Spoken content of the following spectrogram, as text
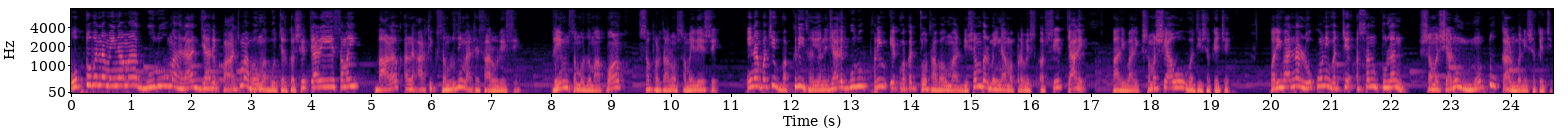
ઓક્ટોબરના મહિનામાં ગુરુ મહારાજ જ્યારે પાંચમા ભાવમાં ગોચર કરશે ત્યારે એ સમય બાળક અને આર્થિક સમૃદ્ધિ માટે સારો રહેશે. પ્રેમ સંબંધોમાં પણ સફળતાનો સમય રહેશે. એના પછી વક્રી થઈ અને જ્યારે ગુરુ ફરી એક વખત ચોથા ભાવમાં ડિસેમ્બર મહિનામાં પ્રવેશ કરશે ત્યારે પારિવારિક સમસ્યાઓ વધી શકે છે. પરિવારના લોકોની વચ્ચે અસંતુલન સમસ્યાનું મોટું કારણ બની શકે છે.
